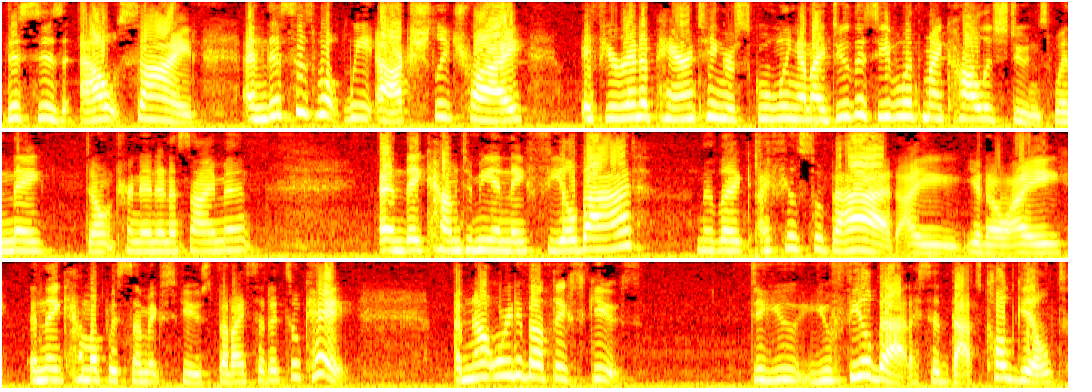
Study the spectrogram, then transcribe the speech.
This is outside. And this is what we actually try if you're in a parenting or schooling, and I do this even with my college students when they don't turn in an assignment and they come to me and they feel bad. And they're like, I feel so bad. I, you know, I, and they come up with some excuse, but I said, it's okay. I'm not worried about the excuse. Do you, you feel bad? I said, that's called guilt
